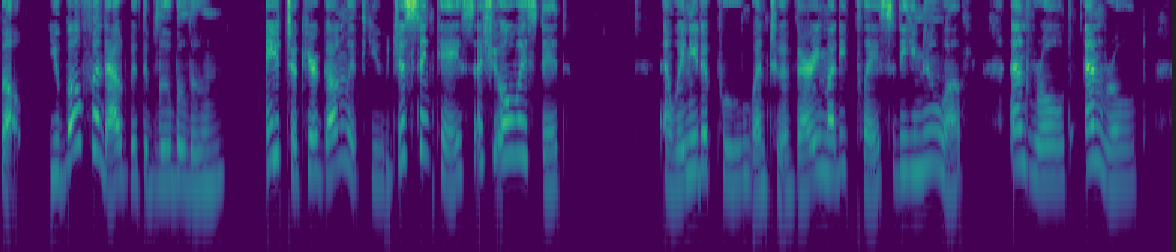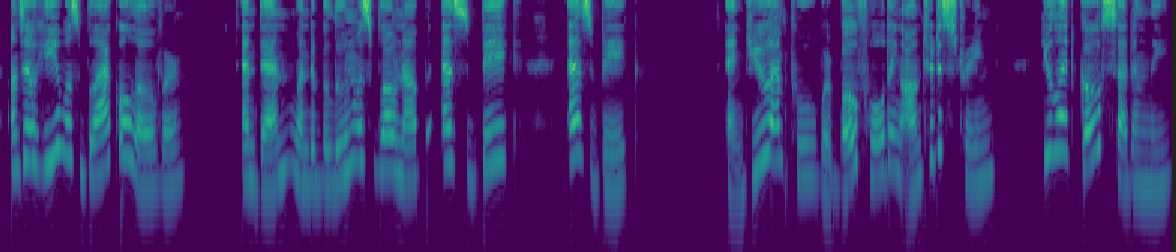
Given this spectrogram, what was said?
Well, you both went out with the blue balloon, and you took your gun with you, just in case, as you always did. And Winnie the Pooh went to a very muddy place that he knew of, and rolled and rolled until he was black all over. And then, when the balloon was blown up as big, as big, and you and Pooh were both holding onto the string, you let go suddenly,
